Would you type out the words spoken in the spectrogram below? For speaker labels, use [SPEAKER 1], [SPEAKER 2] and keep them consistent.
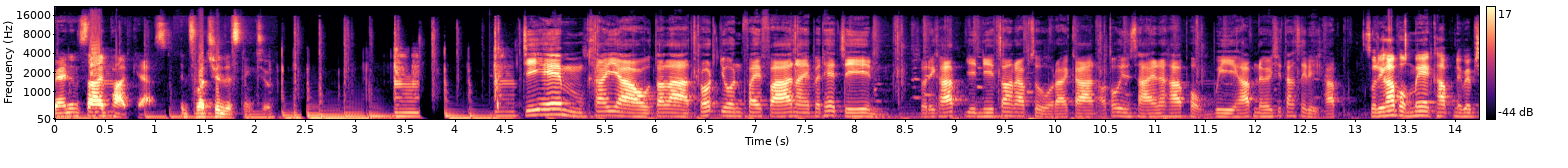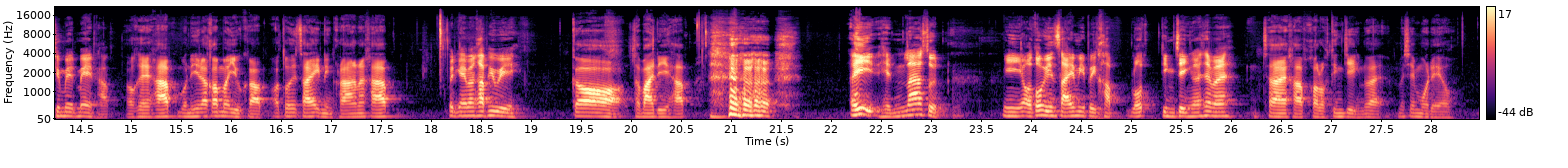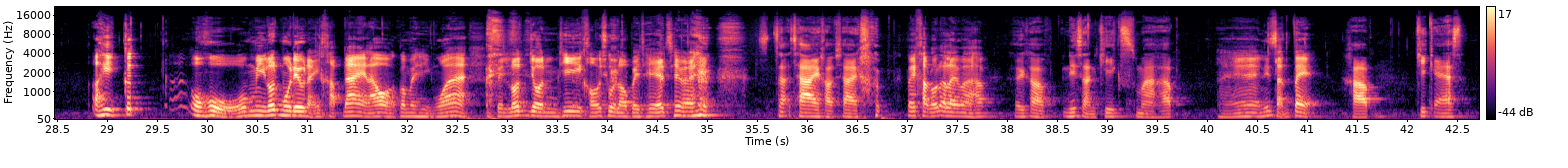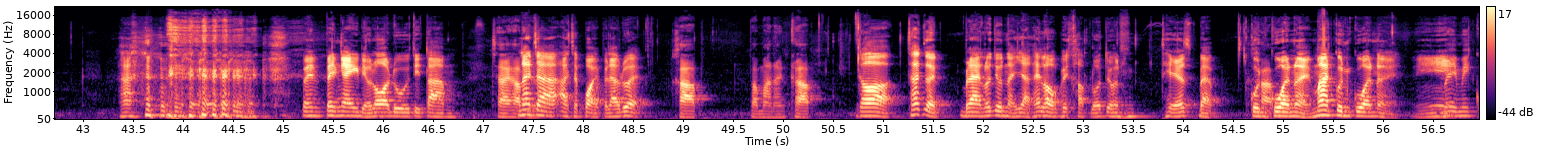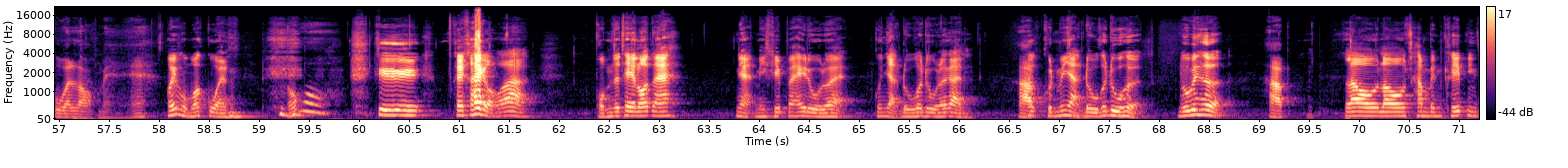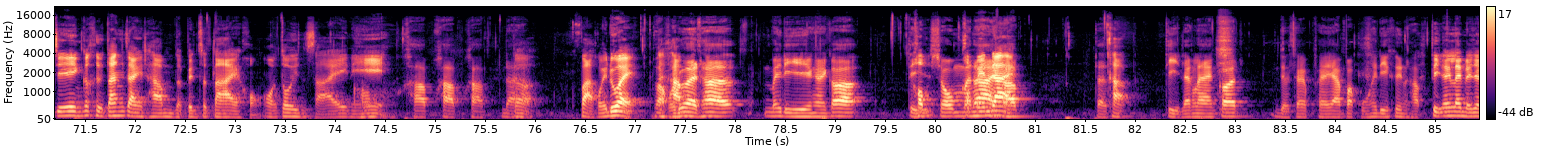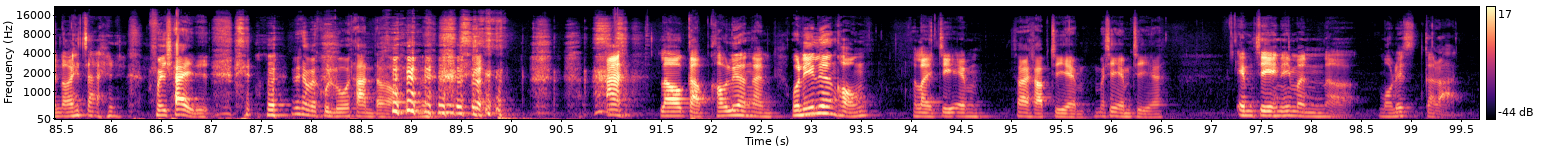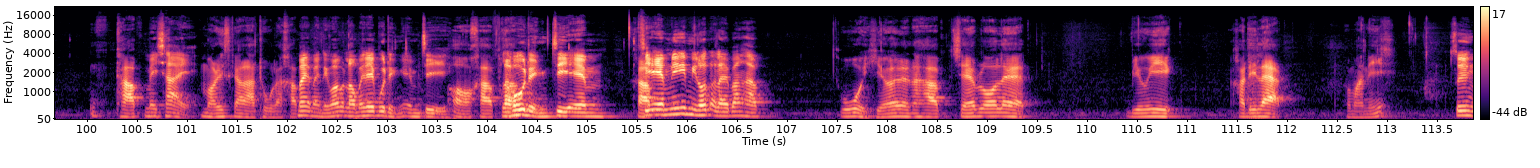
[SPEAKER 1] Brand Inside Podcast. It's what you're listening to.
[SPEAKER 2] GM เขย่าตลาดรถยนต์ไฟฟ้าในประเทศจีน สวัสดีครับ ยินดีต้อนรับสู่รายการ Auto Insight นะครับ ผมวีครับ ในเว็บชื่อตั้งสิริครับ
[SPEAKER 3] สวัสดีครับผมเมธครับ ในเว็บชื่อเมธเมธครับ
[SPEAKER 2] โอเคครับ วันนี้เราก็มาอยู่กับ Auto Insight อีกหนึ่งครั้งนะครับ
[SPEAKER 3] เป็นไงบ้างครับพี่วี
[SPEAKER 2] ก็สบายดีครับ
[SPEAKER 3] เอ้ยเห็นล่าสุดมีออโต้อินไซ h ์มีไปขับรถจริงๆแล้วใช่ไหม
[SPEAKER 2] ใช่ครับเคารพจริง ๆ ด้วย ไม่ใช่โมเดล
[SPEAKER 3] เอ้ยก็ โอ้โห มีรถโมเดลไหนขับได้แล้วอะก็หมายถึงว่าเป็นรถยนต์ที่เขาชวนเราไปเทสใช่ไหม
[SPEAKER 2] ใช่ใช่ครับใช่ครับ
[SPEAKER 3] ไปขับรถอะไรมาครับ
[SPEAKER 2] เฮ้ยครับนิสสันคิกมาครับ
[SPEAKER 3] แหมนิสสันเตะ
[SPEAKER 2] ครับคิกแอส
[SPEAKER 3] ฮะเป็นเป็นไงเดี๋ยวรอดูติดตาม
[SPEAKER 2] ใช่ครับ
[SPEAKER 3] น่าจะอาจจะปล่อยไปแล้วด้วย
[SPEAKER 2] ครับ ประมาณนั้นครับ
[SPEAKER 3] ก็ถ้าเกิดแบรนด์รถยนต์ไหนอยากให้เราไปขับรถยนต์เทสแบบ กวนๆหน่อย มาดกวนๆหน่อยนี่
[SPEAKER 2] ไม่ไม่กลัวหรอกแหม
[SPEAKER 3] เฮ้ยผมว่ากวน
[SPEAKER 2] โอ้
[SPEAKER 3] คือคล้ายๆกับว่า ผมจะเทรถนะ เนี่ยมีคลิปมาให้ดูด้วย คุณอยากดูก็ดูแล้วกัน
[SPEAKER 2] ครับ
[SPEAKER 3] ถ้าคุณไม่อยากดูก็ดูเหอะดูไปเหอะ
[SPEAKER 2] ครับ
[SPEAKER 3] เราเราทำเป็นคลิปจริงๆ ก็คือตั้งใจทำแต่เป็นสไตล์ของ Auto Insight นี่
[SPEAKER 2] อ๋อครับครับครับได้
[SPEAKER 3] ก็
[SPEAKER 2] ครับ
[SPEAKER 3] ฝากไว้ด้วย
[SPEAKER 2] ฝาก
[SPEAKER 3] นะค
[SPEAKER 2] ไว้
[SPEAKER 3] รับ
[SPEAKER 2] ด้วยถ้าไม่ดียังไงก็ติ
[SPEAKER 3] คอม
[SPEAKER 2] ชม
[SPEAKER 3] คอ
[SPEAKER 2] มาม
[SPEAKER 3] เม
[SPEAKER 2] ได้
[SPEAKER 3] นต์ได้
[SPEAKER 2] ครับ แต่
[SPEAKER 3] ครับ
[SPEAKER 2] ติแรงๆก็ เดี๋ยวจะพยายามปรับปรุงให้ดีขึ้นครับ
[SPEAKER 3] ติดแรงๆเดี๋ยวจะน้อยใจ
[SPEAKER 2] ไม่ใช่ดิ นี่ทำไมคุณรู้ทันตลอดเลย
[SPEAKER 3] อะเรากลับเข้าเรื่องกัน วันนี้เรื่องของอะไร GM
[SPEAKER 2] ใช่ครับ GM ไม่ใช่ MG นะ
[SPEAKER 3] MG นี่มันเอ่อ Morris Garage
[SPEAKER 2] ครับ
[SPEAKER 3] ไม่ใช่
[SPEAKER 2] มอริสการาถูกแล้วครับ
[SPEAKER 3] ไม่หมายถึงว่าเราไม่ได้พูดถึง MG
[SPEAKER 2] อ๋อครับ
[SPEAKER 3] เราพูดถึง GM
[SPEAKER 2] ครับ
[SPEAKER 3] GM นี่มีรถอะไรบ้างครับ
[SPEAKER 2] โอ้ยเยอะเลยนะครับเชฟโรเลตบิวอีกคาดิแลกประมาณนี้
[SPEAKER 3] ซึ่ง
